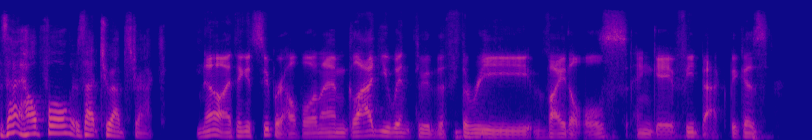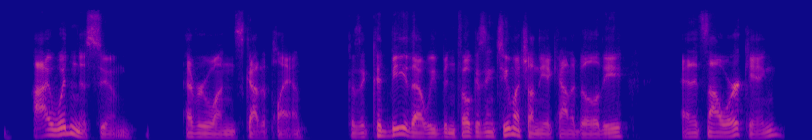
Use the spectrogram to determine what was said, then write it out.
Is that helpful? is that too abstract? No, I think it's super helpful. And I'm glad you went through the three vitals and gave feedback because I wouldn't assume everyone's got a plan because it could be that we've been focusing too much on the accountability and it's not working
